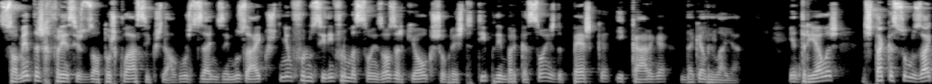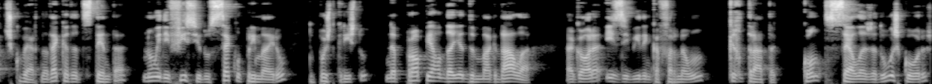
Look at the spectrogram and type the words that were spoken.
somente as referências dos autores clássicos de alguns desenhos em mosaicos tinham fornecido informações aos arqueólogos sobre este tipo de embarcações de pesca e carga da Galileia. Entre elas, destaca-se o mosaico descoberto na década de 70 num edifício do século I depois de Cristo, na própria aldeia de Magdala, agora exibida em Cafarnaum, que retrata com celas a duas cores,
